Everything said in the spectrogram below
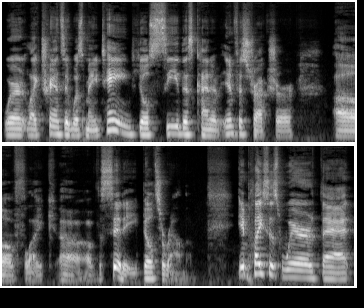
where like transit was maintained, you'll see this kind of infrastructure of like uh, of the city built around them. In places where that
